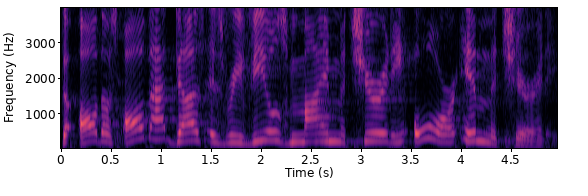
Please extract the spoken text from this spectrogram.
The, all those, all that does is reveals my maturity or immaturity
